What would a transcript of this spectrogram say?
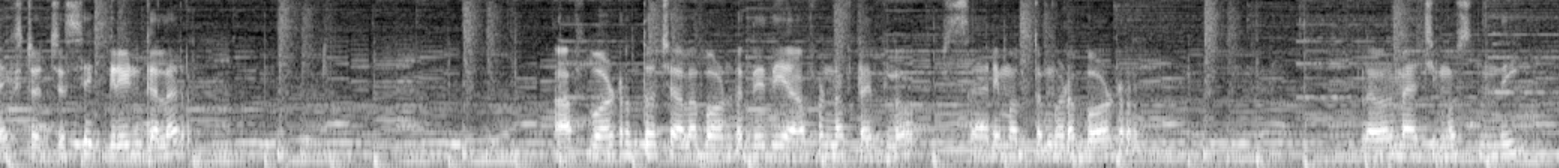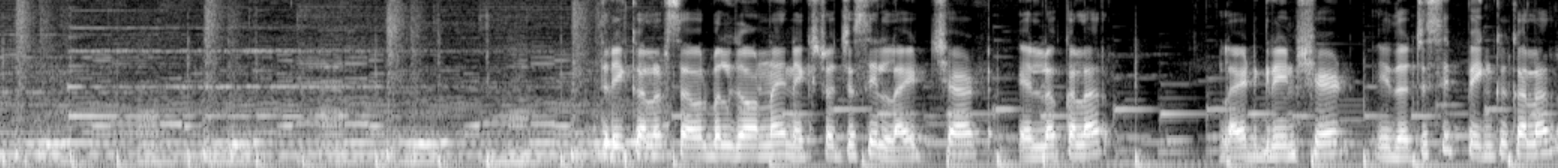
నెక్స్ట్ వచ్చేసి గ్రీన్ కలర్ హాఫ్ బార్డర్తో చాలా బాగుంటుంది ఇది హాఫ్ అండ్ హాఫ్ టైప్లో శారీ మొత్తం కూడా బార్డర్ ఫ్లవర్ మ్యాచింగ్ వస్తుంది. త్రీ కలర్స్ అవైలబుల్గా ఉన్నాయి. నెక్స్ట్ వచ్చేసి లైట్ చాట్ yellow colour light green shade ఇది వచ్చేసి పింక్ కలర్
